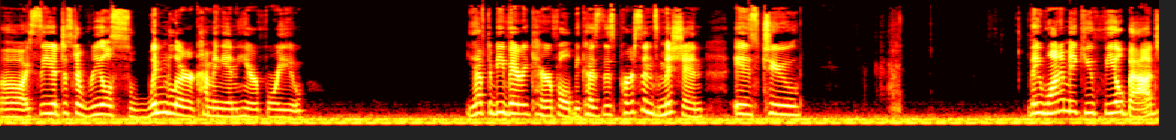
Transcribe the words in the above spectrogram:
Oh, I see it just a real swindler coming in here for you. You have to be very careful because this person's mission is to they want to make you feel bad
